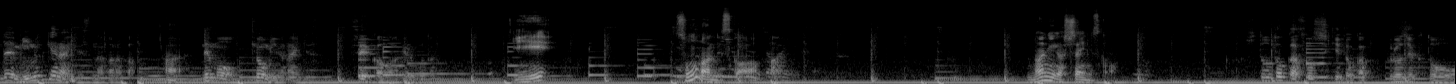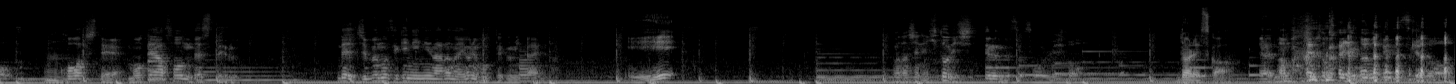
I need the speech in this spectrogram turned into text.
で見抜けないんですなかなか。い。はでも興味がないんです。成果を上げることに。いえ？そうなんですか？じゃない何がしたいんですか、人とか組織とかプロジェクトをうん壊してもてあそんで捨てる。で自分の責任にならないように持っていくみたいな。え？私ね一人知ってるんですよそういう人。誰ですか？いや名前とか言わないですけど。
